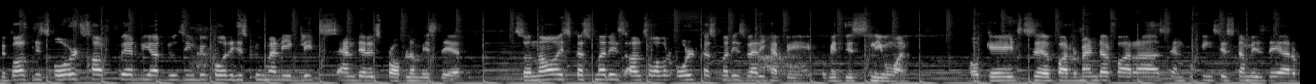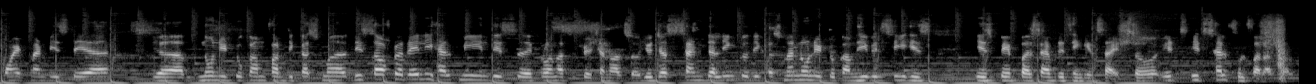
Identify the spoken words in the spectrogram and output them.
because this old software we are using before is too many glitches and there is problem is there. So now his customer is also our old customer is very happy with this new one okay it's uh, for reminder for us and booking system is there appointment is there. Uh, no need to come for the customer. This software really helped me in this uh, corona situation also. You just send the link to the customer no need to come. He will see his his papers everything inside. So it's it's helpful for us also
